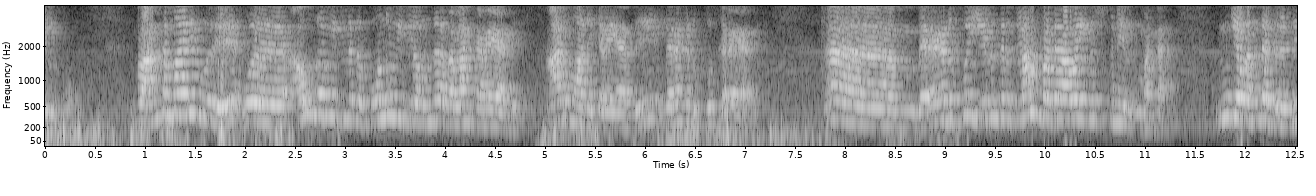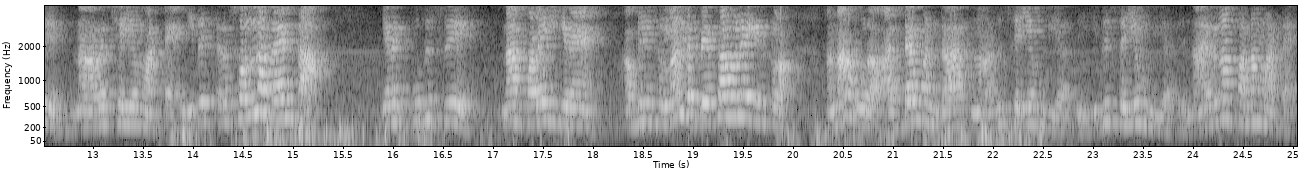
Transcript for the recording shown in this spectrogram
இருக்கும். இப்போ அந்த மாதிரி ஒரு ஒரு அவங்க வீட்டில் இந்த பொண்ணு வீட்டில் வந்து அதெல்லாம் கிடையாது. ஆடு மாடு கிடையாது விறகடுப்பு கிடையாது. விறகடுப்பு இருந்திருக்கலாம் பட் அவ யூஸ் பண்ணியிருக்க மாட்டேன் இங்கே வந்த பிறகு நான் அதை செய்ய மாட்டேன். இதை அதை சொல்ல வேண்டாம். எனக்கு புதுசு நான் பழகிக்கிறேன் அப்படின்னு சொல்லலாம் இல்லை பேசாமலே இருக்கலாம். ஆனால் ஒரு அடமண்டாக நான் அது செய்ய முடியாது இது செய்ய முடியாது. நான் இதெல்லாம் பண்ண மாட்டேன்.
